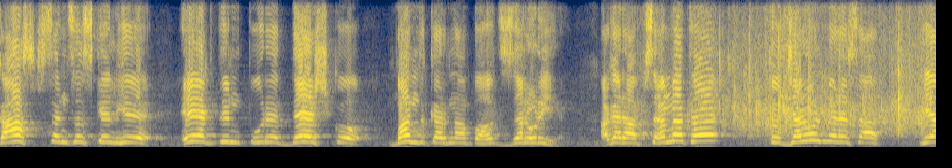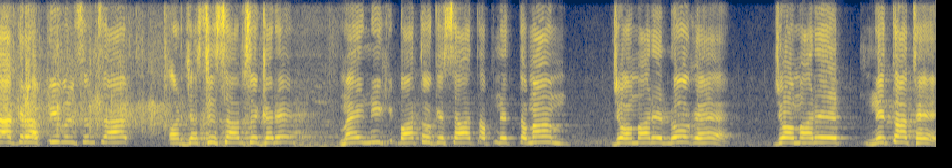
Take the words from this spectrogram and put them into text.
कास्ट सेंसस के लिए एक दिन पूरे देश को बंद करना बहुत ज़रूरी है। अगर आप सहमत हैं तो ज़रूर मेरे साथ ये आग्रह पी विल्सन साहब और जस्टिस साहब से करें। मैं इन्हीं की बातों के साथ अपने तमाम जो हमारे लोग हैं, जो हमारे नेता थे,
